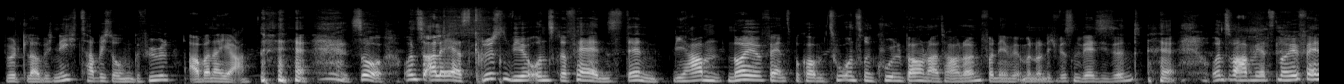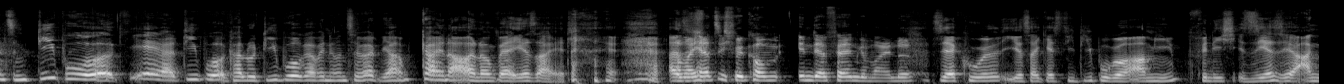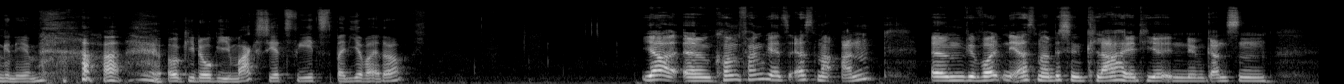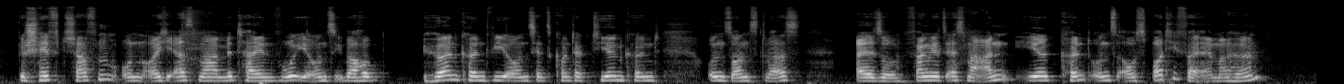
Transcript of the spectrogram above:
Wird, glaube ich, nichts, habe ich so ein Gefühl, aber naja. so, und zuallererst grüßen wir unsere Fans, denn wir haben neue Fans bekommen zu unseren coolen Baunatalern, von denen wir immer noch nicht wissen, wer sie sind. und zwar haben wir jetzt neue Fans in Dieburg. Yeah, Dieburg. Hallo Dieburger, wenn ihr uns hört. Wir haben keine Ahnung, wer ihr seid. also, aber herzlich willkommen in der Fangemeinde. Sehr cool. Ihr seid jetzt die Dieburger Army. Finde ich sehr, sehr angenehm. Okidoki. Max, jetzt geht's bei dir weiter. Ja, ähm, komm, fangen wir jetzt erstmal an. Ähm, wir wollten erstmal ein bisschen Klarheit hier in dem ganzen Geschäft schaffen und euch erstmal mitteilen, wo ihr uns überhaupt hören könnt, wie ihr uns jetzt kontaktieren könnt und sonst was. Also, fangen wir jetzt erstmal an. Ihr könnt uns auf Spotify einmal hören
